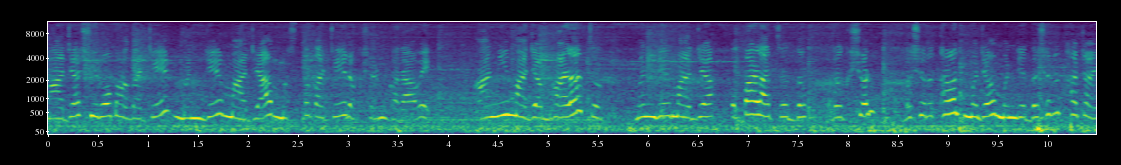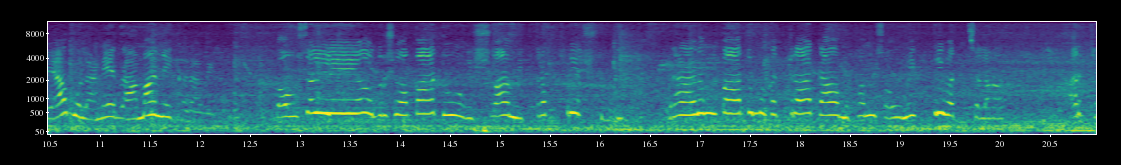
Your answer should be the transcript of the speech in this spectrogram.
माझ्या शिरोभागाचे म्हणजे माझ्या मस्तकाचे रक्षण करावे आणि माझ्या भाळाचं म्हणजे माझ्या कपाळाचं द रक्षण दशरथात्मज म्हणजे दशरथाच्या या मुलाने रामाने करावे. कौसल्येय दृश्य पातु विश्वामित्र प्रियश्री प्राणं पातु मुखत्राता मुखं सौमित्रिवत्सलः। अर्थ.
